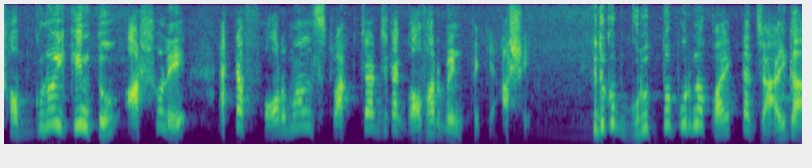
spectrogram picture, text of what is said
সবগুলোই কিন্তু আসলে একটা ফর্মাল স্ট্রাকচার যেটা গভর্নমেন্ট থেকে আসে। কিন্তু খুব গুরুত্বপূর্ণ কয়েকটা জায়গা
